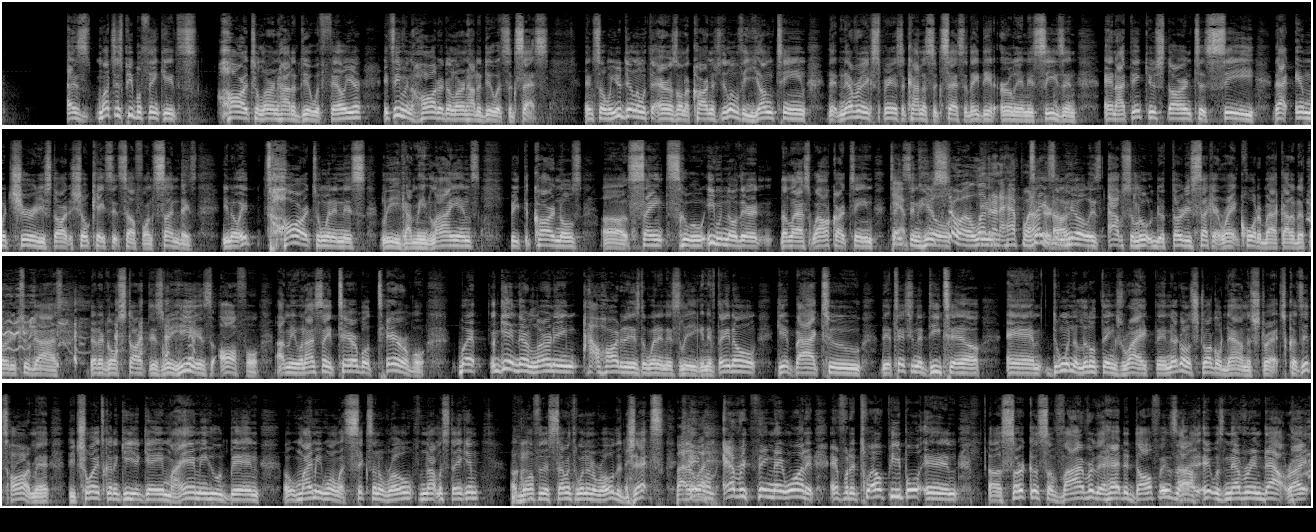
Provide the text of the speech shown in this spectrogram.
as much as people think it's hard to learn how to deal with failure. It's even harder to learn how to deal with success. And so when you're dealing with the Arizona Cardinals, you're dealing with a young team that never experienced the kind of success that they did early in this season. And I think you're starting to see that immaturity start to showcase itself on Sundays. You know, it's hard to win in this league. I mean, Lions, beat the Cardinals, uh, Saints, who even though they're the last wild card team, Taysom Yeah, Hill still an 11 and a half point Taysom underdog. Hill is absolutely the 32nd ranked quarterback out of the 32 guys that are going to start this week. He is awful. I mean, when I say terrible, terrible. But again, they're learning how hard it is to win in this league, and if they don't get back to the attention to detail and doing the little things right, then they're going to struggle down the stretch because it's hard, man. Detroit's going to give you a game. Miami, who've been, oh, Miami won, what, six in a row, if I'm not mistaken? Uh, going for their seventh win in a row. The Jets Mm-hmm. By the gave way- them everything they wanted. And for the 12 people in uh, Circa Survivor that had the Dolphins, Oh. uh, it was never in doubt, right?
